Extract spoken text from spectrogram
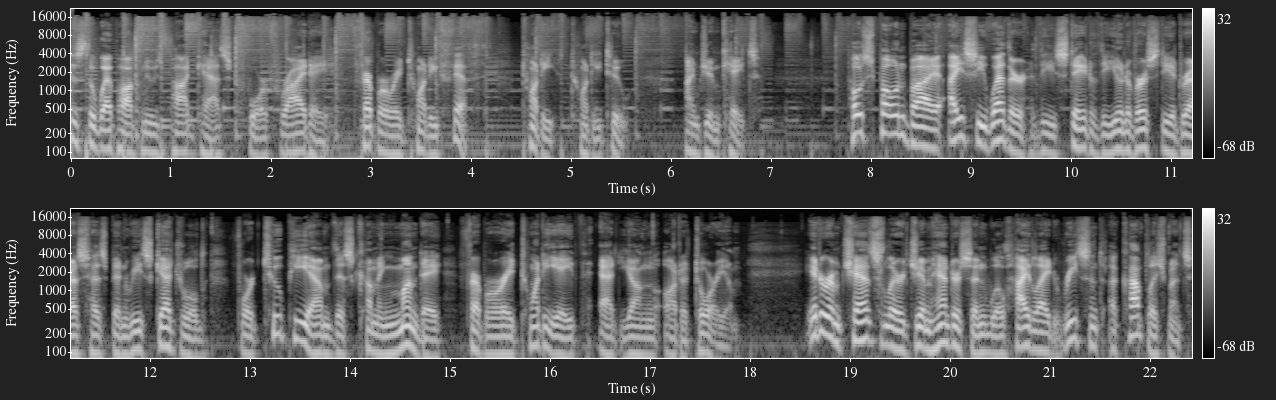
is the Webhawk News Podcast for Friday, February 25th, 2022. I'm Jim Cates. Postponed by icy weather, the State of the University address has been rescheduled for 2 p.m. this coming Monday, February 28th at Young Auditorium. Interim Chancellor Jim Henderson will highlight recent accomplishments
